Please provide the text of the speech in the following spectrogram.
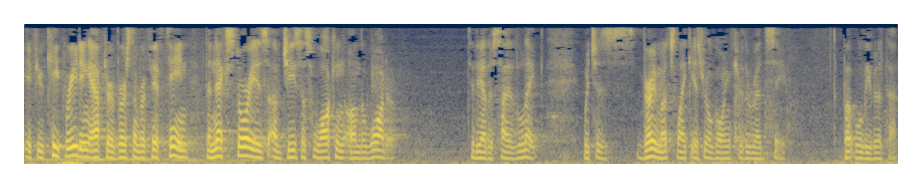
if you keep reading after verse number 15, the next story is of Jesus walking on the water to the other side of the lake, which is very much like Israel going through the Red Sea. But we'll leave it at that.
